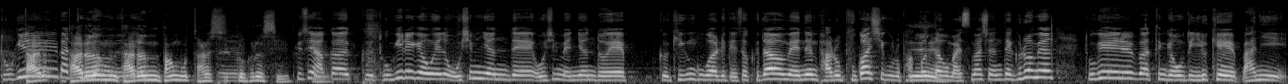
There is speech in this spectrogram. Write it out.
독일 다른 같은 다른 경우는 다른 방법도 할 수 있고 네. 그렇습니다. 그래서 네. 아까 그 독일의 경우에는 50년대 50 몇 년도에 그 기금 고갈이 돼서 그 다음에는 바로 부가식으로 바꿨다고 예. 말씀하셨는데 그러면 독일 같은 경우도 이렇게 많이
